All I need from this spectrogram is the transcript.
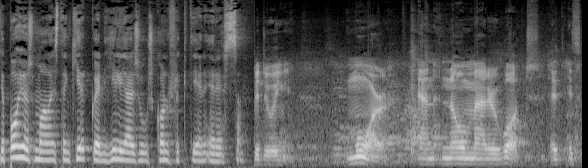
ja pohjoismaalaisten kirkkojen hiljaisuus konfliktien edessä. be doing more and no matter what it, it's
